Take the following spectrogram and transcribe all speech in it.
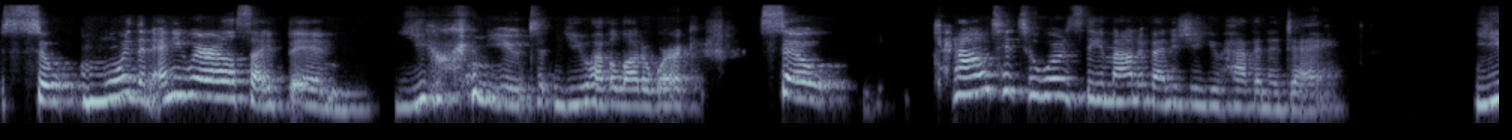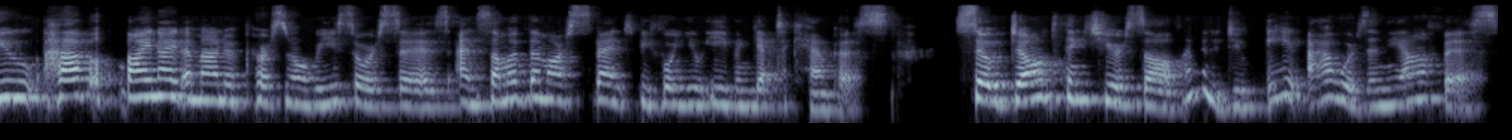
so more than anywhere else I've been, you commute, you have a lot of work. So count it towards the amount of energy you have in a day. You have a finite amount of personal resources, and some of them are spent before you even get to campus. So don't think to yourself, I'm going to do eight hours in the office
